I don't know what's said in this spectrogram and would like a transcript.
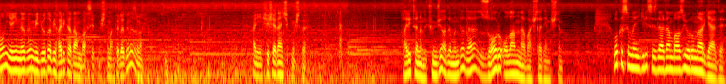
son yayınladığım videoda bir haritadan bahsetmiştim hatırladınız mı? Hani şişeden çıkmıştı. Haritanın üçüncü adımında da zor olanla başla demiştim. O kısımla ilgili sizlerden bazı yorumlar geldi.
